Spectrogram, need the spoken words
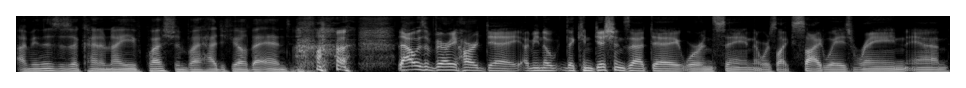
I mean, this is a kind of naive question, but how'd you feel at the end? that was a very hard day. I mean, the, the conditions that day were insane. There was like sideways rain and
